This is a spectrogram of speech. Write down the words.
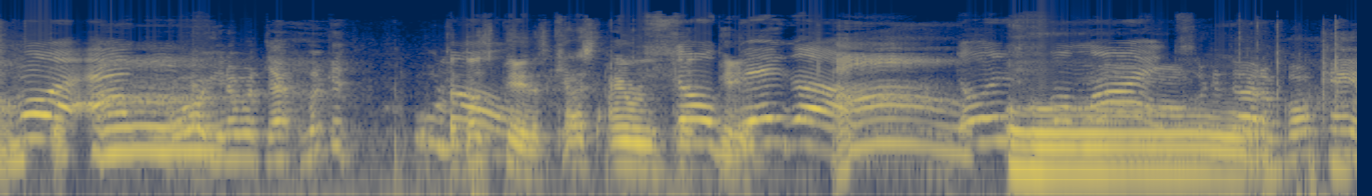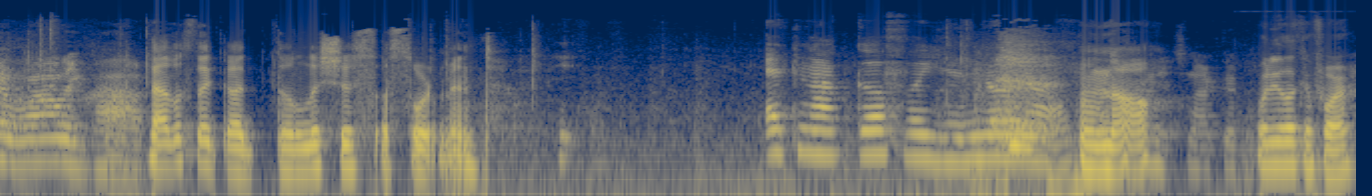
More eggs. Oh, you know what? That look at. Oh, A look, dustpan. It's a cast iron So pan. bigger. Uh, those Oh. for mine. look at that! A bouquet of lollipops. That looks like a delicious assortment. It's not good for you. No, no. Oh, no. It's not good. What are you looking for?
